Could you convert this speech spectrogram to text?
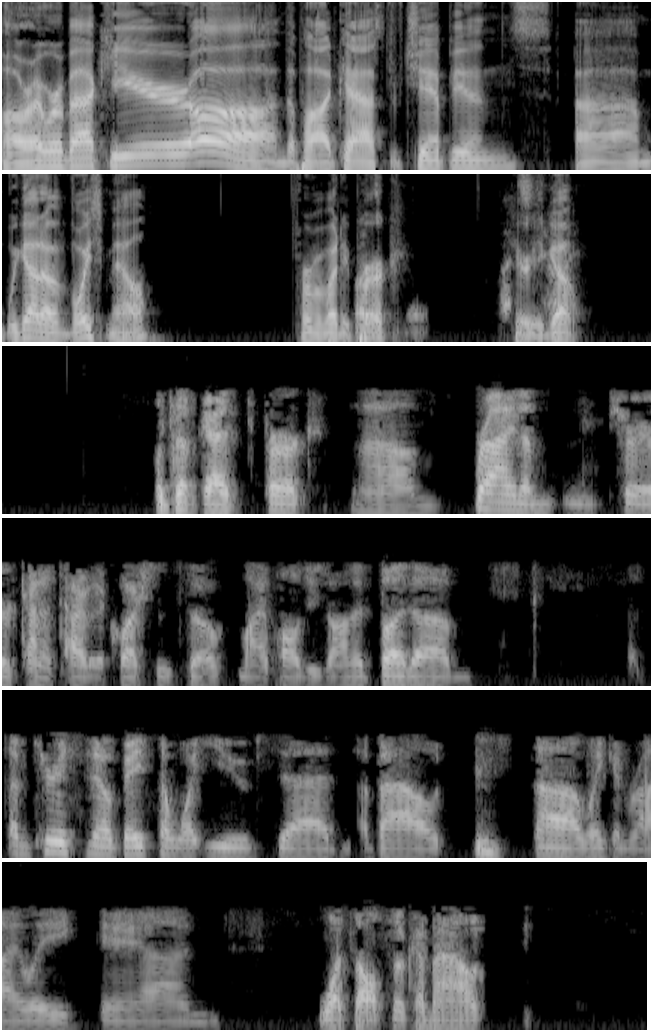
All right, we're back here on the podcast of champions. Um, we got a voicemail from a buddy Perk. Here you go. What's up, guys? It's Perk. Um, Brian, I'm sure you're kind of tired of the question, so my apologies on it. But um, I'm curious to know, based on what you've said about uh, Lincoln Riley and what's also come out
